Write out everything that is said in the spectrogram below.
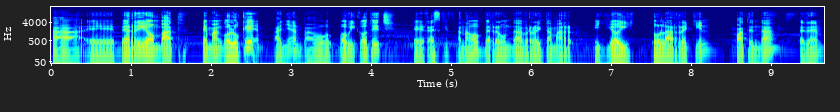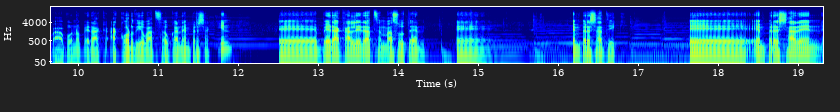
ba, e, berri hon bat emango luke, baina ba, Bobby Kotick e, gaizkitzen nago, berreunda berroita mar milioi dolarrekin joaten da, zeren, ba, bueno, berak akordio bat zaukan enpresakin, e, berak aleratzen bazuten e, enpresatik e, enpresaren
